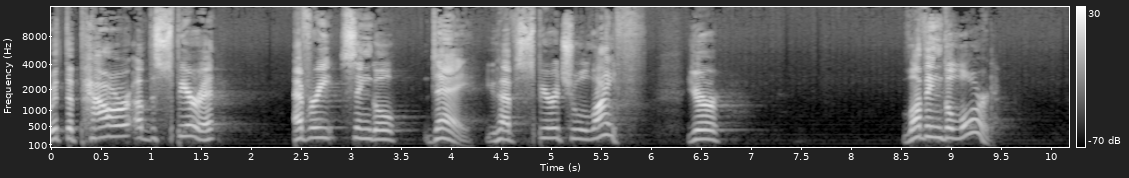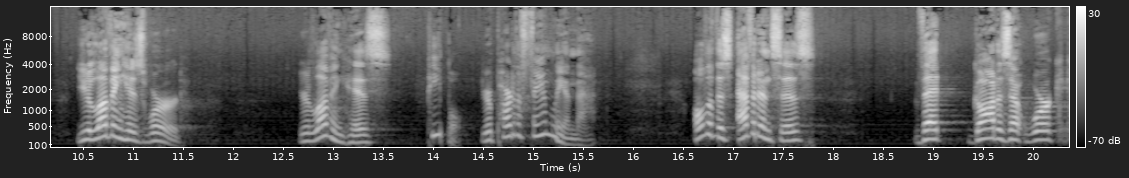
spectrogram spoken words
with the power of the Spirit every single day. You have spiritual life. You're loving the Lord. You're loving His Word. You're loving His people. You're part of the family in that. All of this evidences that God is at work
